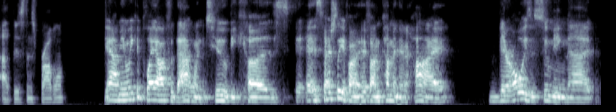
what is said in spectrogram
a business problem? Yeah, I mean, we could play off of that one too, because especially if I'm if I'm coming in high, they're always assuming that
